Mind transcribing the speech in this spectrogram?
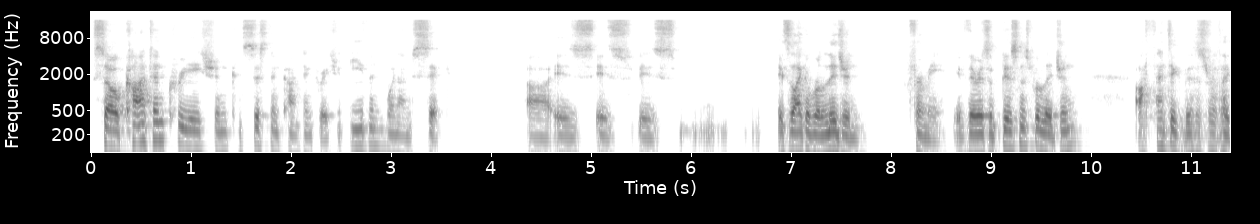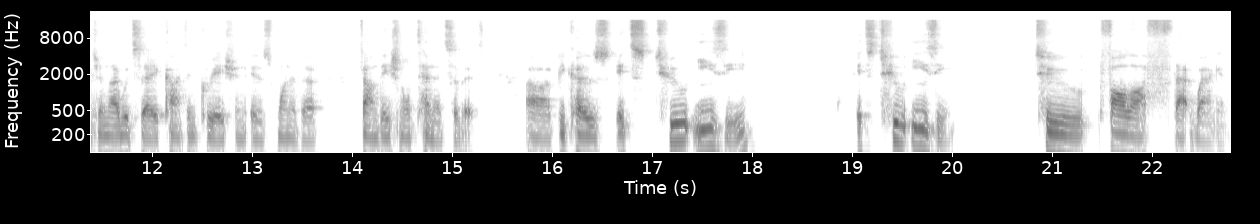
so content creation, consistent content creation, even when I'm sick, uh, is is is is like a religion for me. If there is a business religion, authentic business religion, I would say content creation is one of the foundational tenets of it, uh, because it's too easy. It's too easy to fall off that wagon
